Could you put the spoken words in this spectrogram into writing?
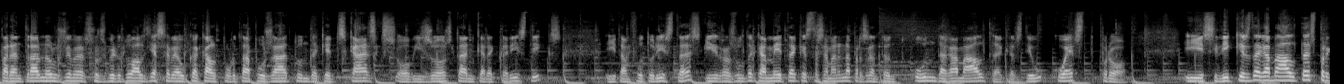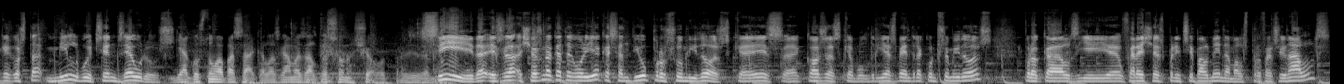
per entrar en els universos virtuals ja sabeu que cal portar posat un d'aquests cascs o visors tan característics i tan futuristes, i resulta que Meta aquesta setmana n'ha presentat un de gamma alta, que es diu Quest Pro i si dic que és de gamma alta és perquè costa 1.800 euros. Ja acostuma a passar, que les games altes són això, precisament. Sí, és, això és una categoria que se'n diu prosumidors, que és eh, coses que voldries vendre a consumidors, però que els hi ofereixes principalment amb els professionals,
